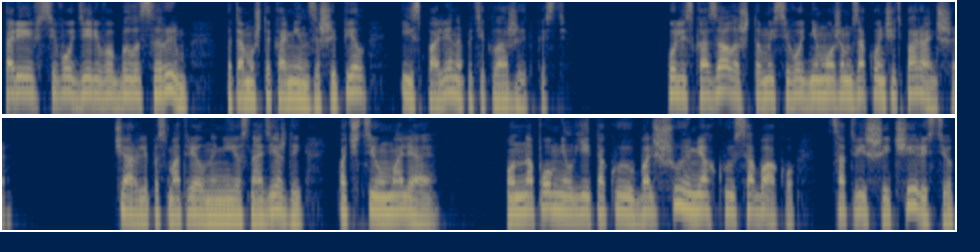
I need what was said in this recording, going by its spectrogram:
Скорее всего, дерево было сырым, потому что камин зашипел, и из полена потекла жидкость. Холли сказала, что мы сегодня можем закончить пораньше. Чарли посмотрел на нее с надеждой, почти умоляя. Он напомнил ей такую большую мягкую собаку с отвисшей челюстью,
